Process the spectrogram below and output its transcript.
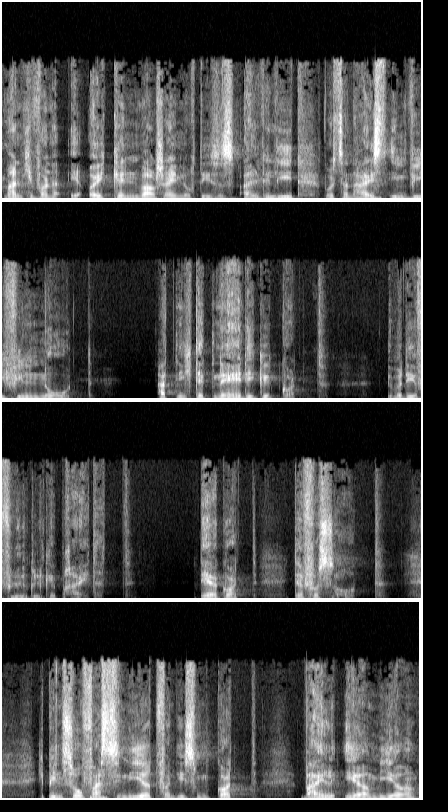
Manche von euch kennen wahrscheinlich noch dieses alte Lied, wo es dann heißt, in wie viel Not hat nicht der gnädige Gott über dir Flügel gebreitet. Der Gott, der versorgt. Ich bin so fasziniert von diesem Gott, weil er mir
